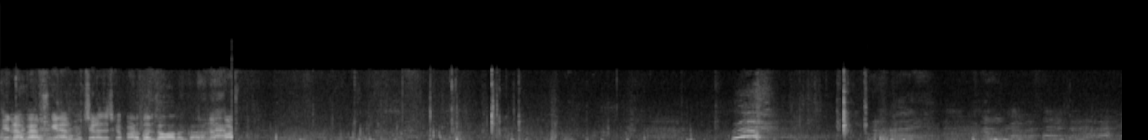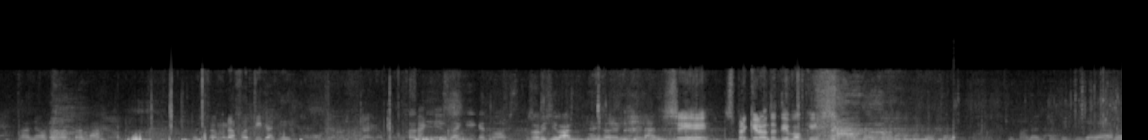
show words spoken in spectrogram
Que no veus quines motxilles que La porten? tens gelat, encara. No pot... Anem a fer l'entrepà. Doncs fem una fotica aquí. És d'aquí que tu has. És el vigilant. És el vigilant. Sí, és perquè no t'equivoquis. Anem tot aquí de veure.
